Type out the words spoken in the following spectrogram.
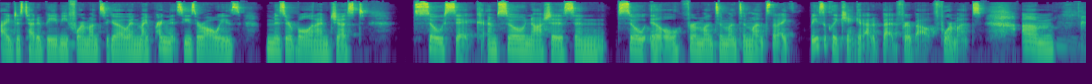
I just had a baby 4 months ago and my pregnancies are always miserable and I'm just so sick. I'm so nauseous and so ill for months and months and months that I basically can't get out of bed for about four months. Um, mm.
